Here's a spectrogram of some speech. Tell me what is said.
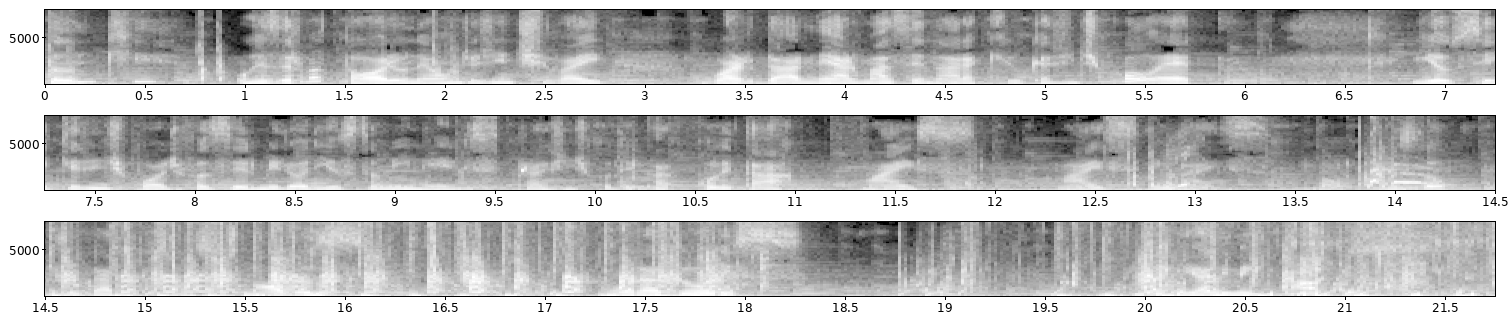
tanque, o reservatório, né? Onde a gente vai guardar, né? Armazenar aquilo que a gente coleta. E eu sei que a gente pode fazer melhorias também neles para a gente poder coletar mais, mais e mais. Bom, vamos jogar nossos novos moradores e alimentá-los.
